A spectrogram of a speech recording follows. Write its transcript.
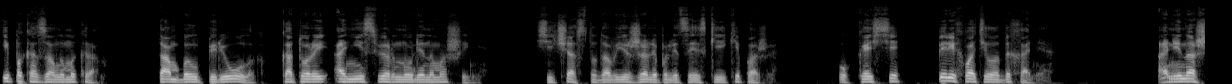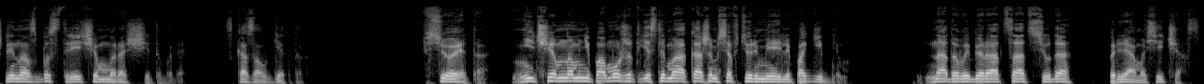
и показал им экран. Там был переулок, в который они свернули на машине. Сейчас туда въезжали полицейские экипажи. У Кэсси перехватило дыхание. «Они нашли нас быстрее, чем мы рассчитывали», — сказал Гектор. «Все это ничем нам не поможет, если мы окажемся в тюрьме или погибнем. Надо выбираться отсюда прямо сейчас.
